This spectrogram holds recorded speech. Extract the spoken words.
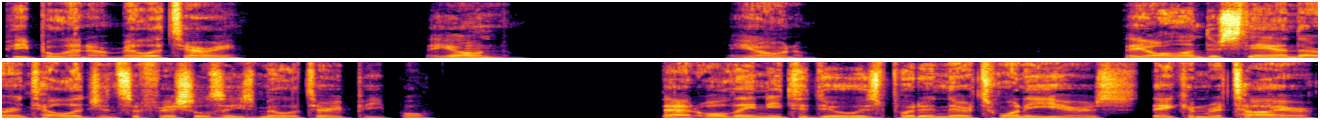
people in our military, they own them. They own them. They all understand our intelligence officials these military people that all they need to do is put in their 20 years, they can retire,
